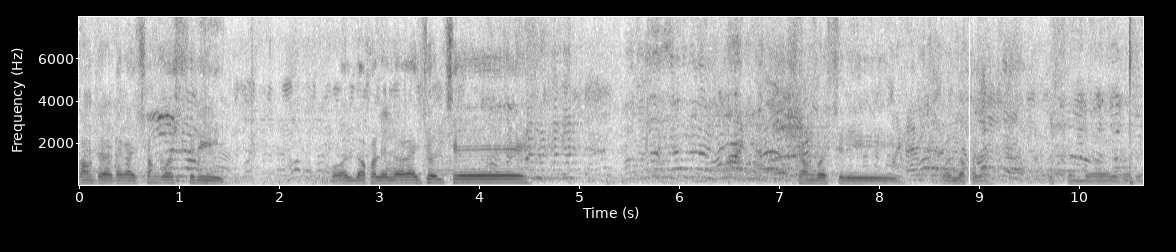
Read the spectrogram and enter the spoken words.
কাউন্টার অ্যাটাকার সঙ্গশ্রী বল দখলে লড়াই চলছে। সঙ্গশ্রী বল দখলে। খুব সুন্দরভাবে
